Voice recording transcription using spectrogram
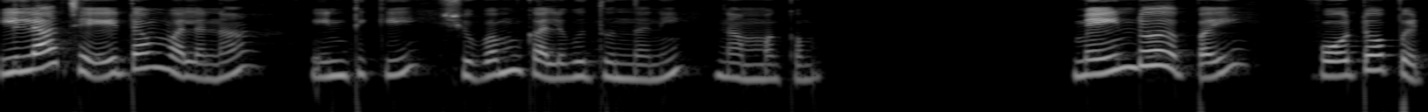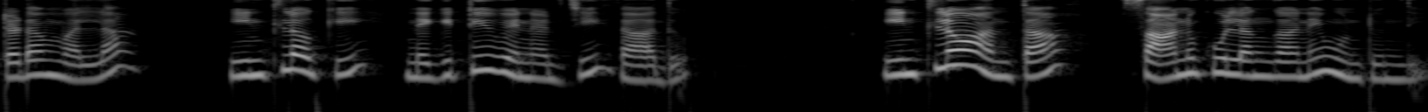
ఇలా చేయటం వలన ఇంటికి శుభం కలుగుతుందని నమ్మకం. మెయిన్ డోర్పై ఫోటో పెట్టడం వల్ల ఇంట్లోకి నెగిటివ్ ఎనర్జీ రాదు. ఇంట్లో అంతా సానుకూలంగానే ఉంటుంది.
